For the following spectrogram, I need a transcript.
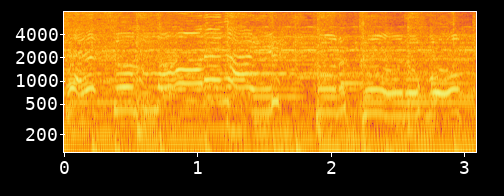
たらそ願い。この頃を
